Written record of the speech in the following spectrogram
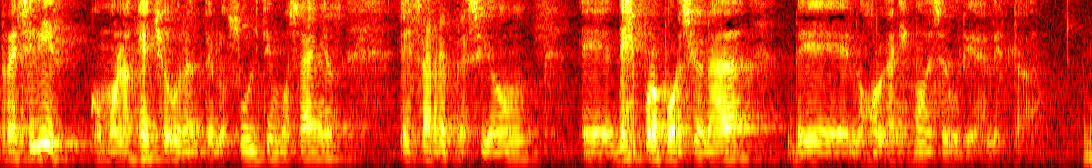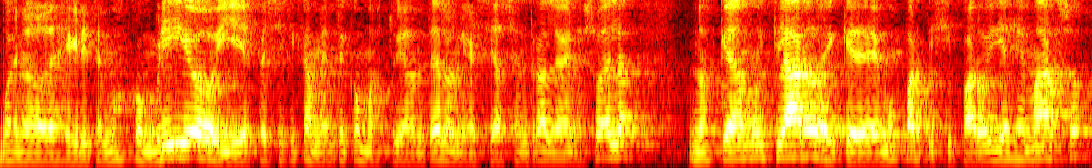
recibir, como lo han hecho durante los últimos años, esa represión eh, desproporcionada de los organismos de seguridad del Estado. Bueno, desde Gritemos con Brío y específicamente como estudiante de la Universidad Central de Venezuela, nos queda muy claro de que debemos participar hoy 10 de marzo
